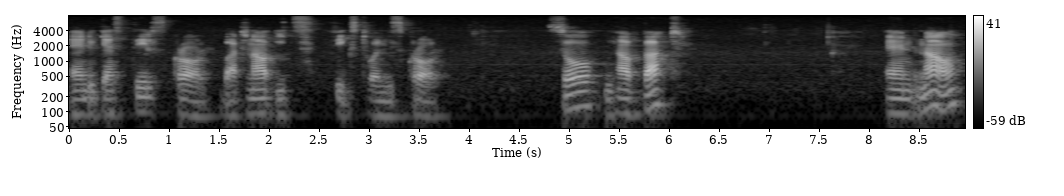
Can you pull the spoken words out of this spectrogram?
And you can still scroll but now it's fixed when we scroll. So we have that. And now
